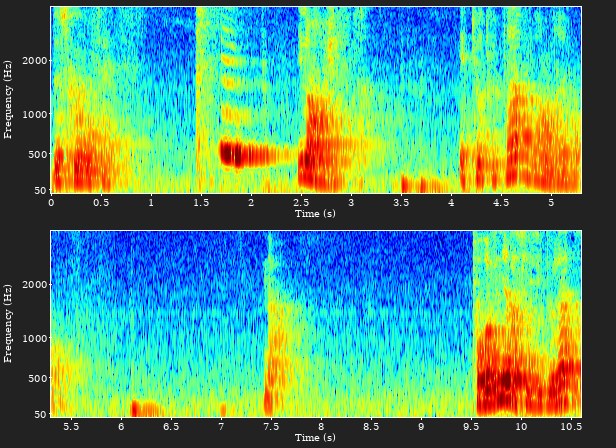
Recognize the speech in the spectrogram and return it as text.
de ce que vous faites. Il enregistre. Et tôt ou tard, vous rendrez vos comptes. Non. Pour revenir à ces idolâtres,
